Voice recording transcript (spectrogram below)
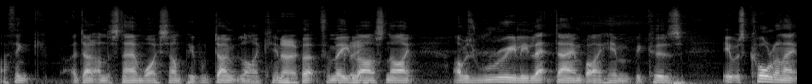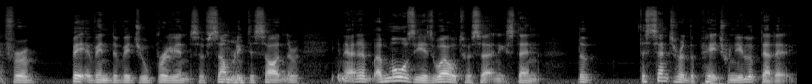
I think I don't understand why some people don't like him, no, but for me, last night I was really let down by him because it was calling out for a bit of individual brilliance of somebody mm. deciding to, you know, a Morsy as well to a certain extent. The the centre of the pitch, when you looked at it,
